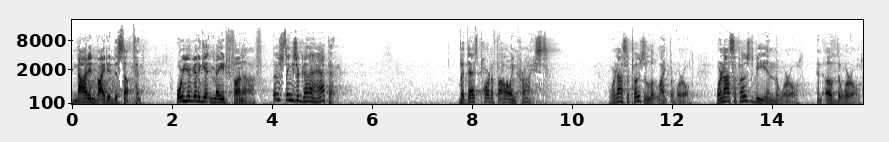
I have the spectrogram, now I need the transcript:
not invited to something, or you're going to get made fun of. Those things are going to happen. But that's part of following Christ. We're not supposed to look like the world. We're not supposed to be in the world and of the world.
